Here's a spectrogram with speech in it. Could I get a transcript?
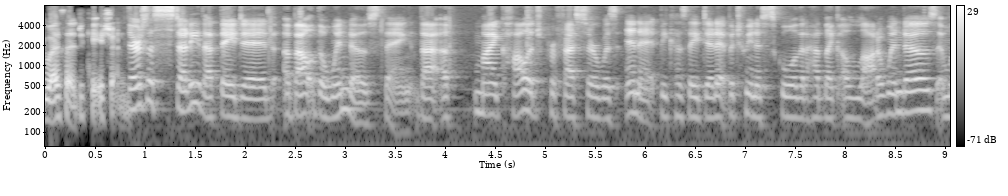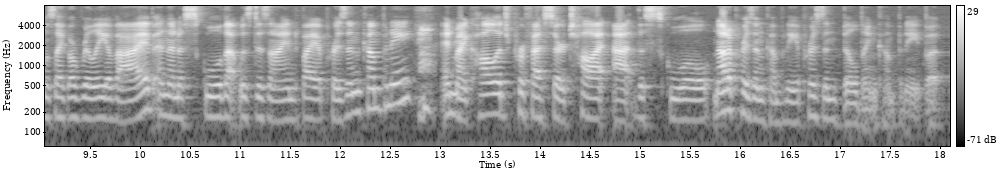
US education. There's a study that they did about the Windows thing that a, my college professor was in it because they did it between a school that had like a lot of windows and was like a really a vibe and then a school that was designed by a prison company and my college professor taught at the school not a prison company a prison building company but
